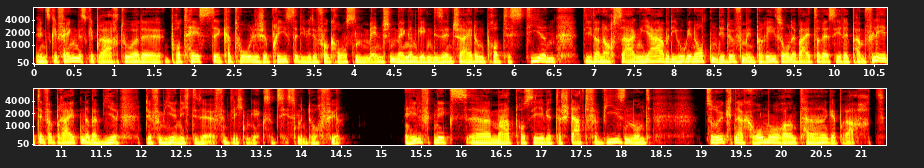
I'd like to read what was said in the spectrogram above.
ins Gefängnis gebracht wurde, Proteste katholischer Priester, die wieder vor großen Menschenmengen gegen diese Entscheidung protestieren, die dann auch sagen, ja, aber die Hugenotten, die dürfen in Paris ohne weiteres ihre Pamphlete verbreiten, aber wir dürfen hier nicht diese öffentlichen Exorzismen durchführen. Hilft nichts, äh, Mart Brosé wird der Stadt verwiesen und zurück nach Romorantin gebracht.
